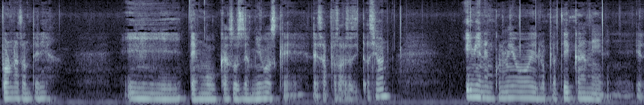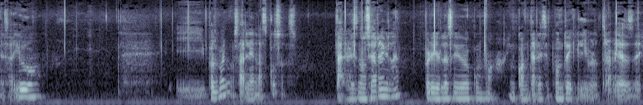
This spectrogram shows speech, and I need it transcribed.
por una tontería. Y tengo casos de amigos que les ha pasado esa situación y vienen conmigo y lo platican y, les ayudo. Y pues bueno, salen las cosas. Tal vez no se arreglan, pero yo les ayudo como a encontrar ese punto de equilibrio otra vez de,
